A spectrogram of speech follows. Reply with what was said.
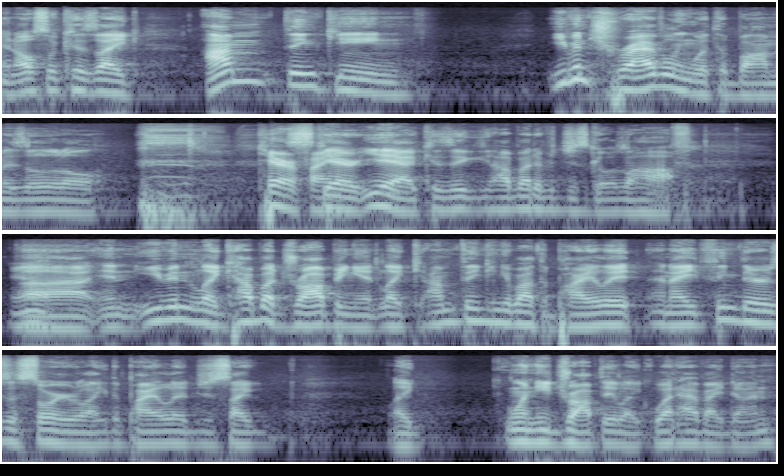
and also because like I'm thinking, even traveling with the bomb is a little Terrifying. scary. Yeah, because how about if it just goes off? Uh, and even like how about dropping it? Like I'm thinking about the pilot, and I think there's a story where like the pilot just like like when he dropped it, like what have I done?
